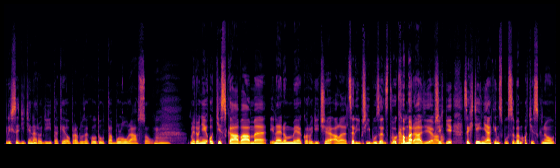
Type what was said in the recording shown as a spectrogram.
když se dítě narodí, tak je opravdu takovou tou tabulou rásou. Hmm. My do něj otiskáváme, nejenom my jako rodiče, ale celý příbuzenstvo, ano, kamarádi a všichni ano. se chtějí nějakým způsobem otisknout.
